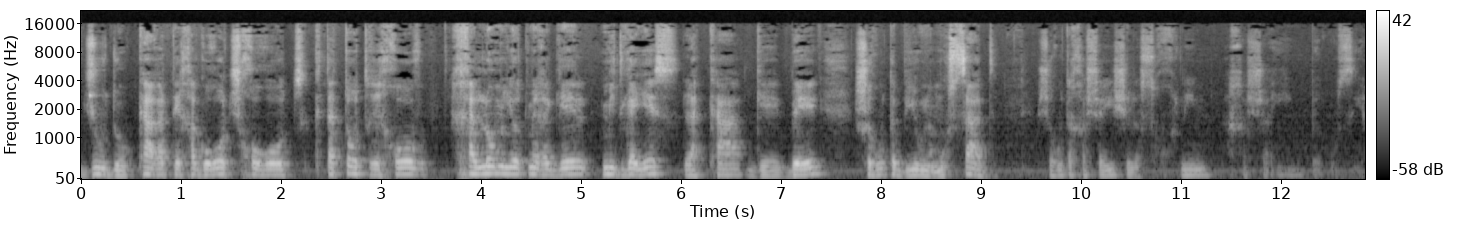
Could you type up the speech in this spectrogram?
ג'ודו, קארטה, חגורות שחורות, קטטות רחוב, חלום להיות מרגל, מתגייס לקג"ב, שירות הביון, המוסד, שירות החשאי של הסוכנים החשאיים ברוסיה.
